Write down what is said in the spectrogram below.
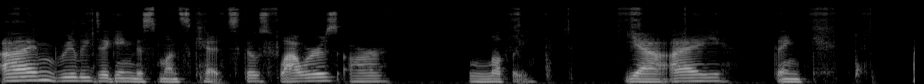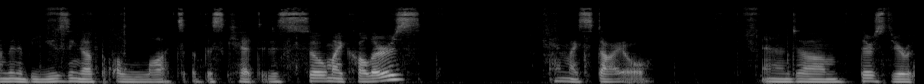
I'm really digging this month's kit. Those flowers are lovely. Yeah, I think I'm going to be using up a lot of this kit. It is so my colors. and my style. And um, there's your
